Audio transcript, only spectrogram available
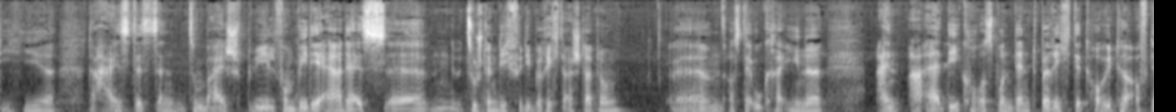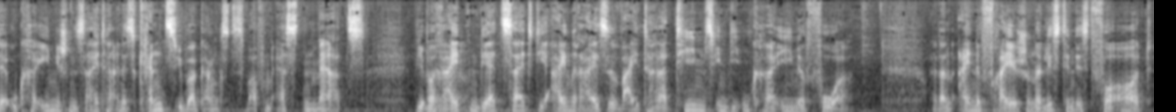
die hier. Da heißt es dann zum Beispiel vom WDR, der ist äh, zuständig für die Berichterstattung äh, aus der Ukraine. Ein ARD-Korrespondent berichtet heute auf der ukrainischen Seite eines Grenzübergangs, das war vom 1. März. Wir bereiten derzeit die Einreise weiterer Teams in die Ukraine vor. Dann eine freie Journalistin ist vor Ort,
